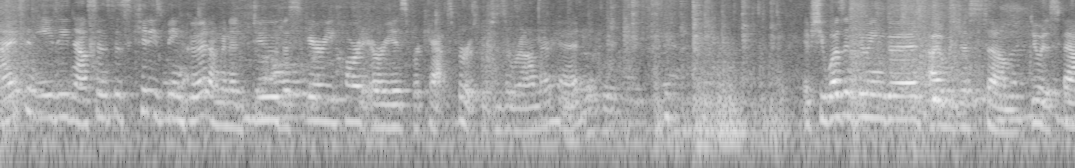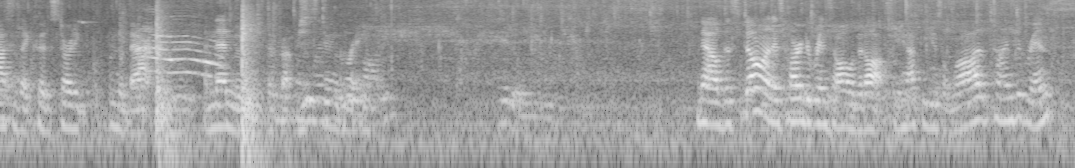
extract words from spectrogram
Nice and easy. Now since this kitty's being good, I'm going to do the scary hard areas for cats first, which is around their head. If she wasn't doing good, I would just um, do it as fast as I could, starting from the back, and then move to the front. She's doing great. Now this Dawn is hard to rinse all of it off, so you have to use a lot of time to rinse.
